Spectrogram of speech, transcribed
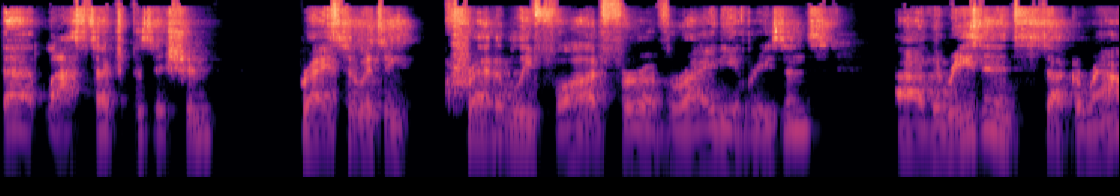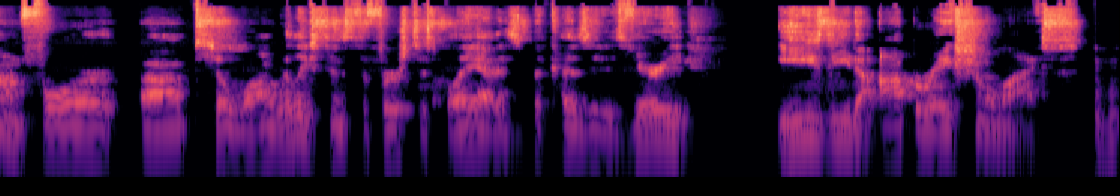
that last touch position, right? So it's incredibly flawed for a variety of reasons. Uh, the reason it's stuck around for uh, so long, really since the first display ad, is because it is very easy to operationalize mm-hmm.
